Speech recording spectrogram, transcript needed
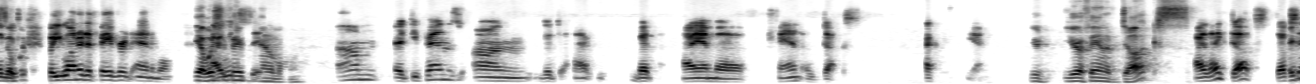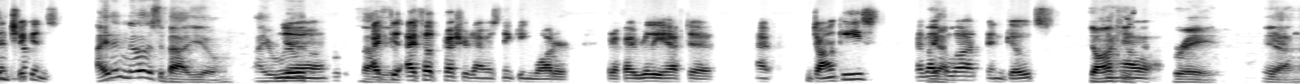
So, but you wanted a favorite animal. Yeah. What's I your favorite say, animal? Um, it depends on the but I am a fan of ducks. I, yeah. You're you're a fan of ducks? I like ducks, ducks and chickens. Know, I didn't know this about you. I really. No, I feel I felt pressured. I was thinking water, but if I really have to, I, donkeys I like yeah. a lot, and goats. Donkeys, somehow, great. Yeah. yeah.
